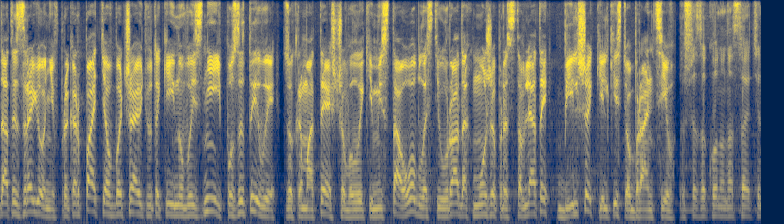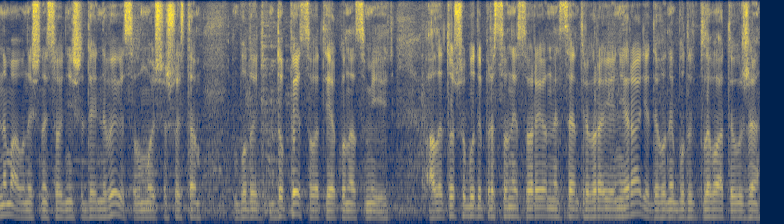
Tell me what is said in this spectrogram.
кандидати з районів Прикарпаття вбачають у такій новизні й позитиви, зокрема те, що великі міста області у радах може представляти більша кількість обранців. Ще закону на сайті немає, вони ж на сьогоднішній день не вивісили, може ще щось там будуть дописувати, як у нас вміють. Але то, що буде представництво районних центрів в районній раді, де вони будуть впливати вже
